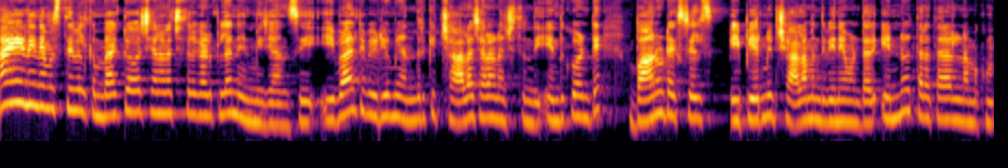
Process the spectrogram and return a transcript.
హాయ్ అండి నమస్తే. Welcome back to our channel నచ్చుతల గడపల. నేను మీ ఝాన్సీ. ఇవాళ వీడియో మీ అందరికీ చాలా చాలా నచ్చుతుంది. ఎందుకంటే బాను భాను టెక్స్టైల్స్ ఈ పేరు మీరు చాలామంది వినే ఉంటారు. ఎన్నో తరతరాల నమ్మకం.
